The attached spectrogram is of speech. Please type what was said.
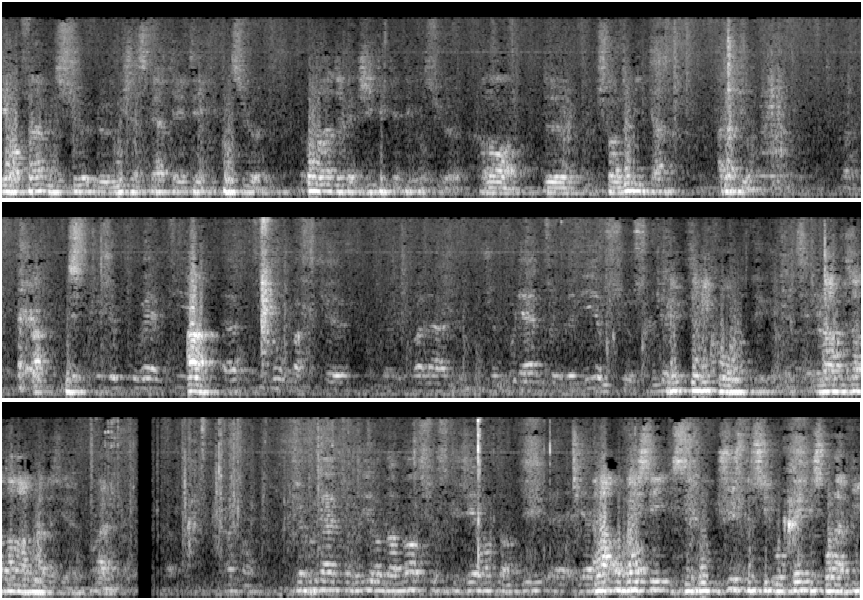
Et enfin, monsieur le Louis Jasper, qui a été consul honoraire de Belgique et qui a été consul pendant jusqu'en 2004 à Papillon. Ah, monsieur. Je pourrais dire ah. un petit mot parce que euh, voilà, je voulais intervenir sur ce que. Le micro. Là, vous entendra pas, monsieur. Voilà. Je voulais intervenir d'abord sur ce que j'ai entendu. Euh, Alors, on va essayer, juste s'il vous plaît, puisqu'on a pris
